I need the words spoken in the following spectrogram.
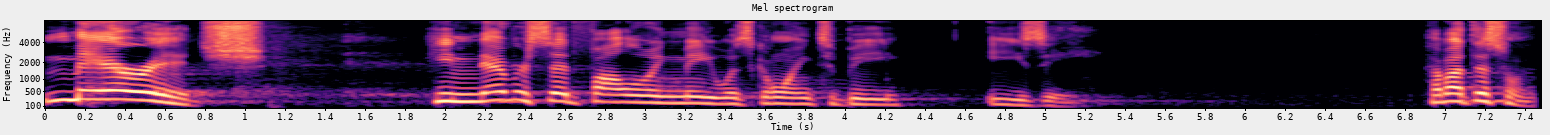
marriage. He never said following me was going to be easy. How about this one?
